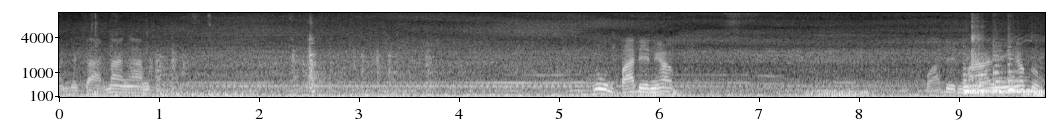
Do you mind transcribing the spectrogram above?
บรรยากาศหน้างาน นู่นป่าเด่นครับป่าเด่นมาเองครับผม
